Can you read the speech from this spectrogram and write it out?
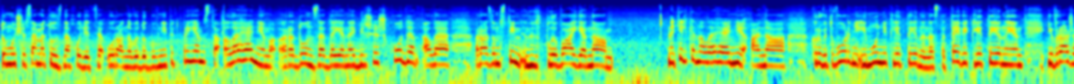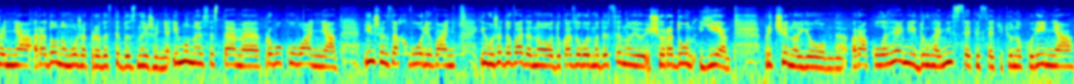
тому що саме тут знаходяться урановидобувні підприємства. Легеням радон завдає найбільшої шкоди, але разом з тим він впливає на не тільки на легені, а й на кровотворні імунні клітини, на статеві клітини. І враження радону може привести до зниження імунної системи, провокування інших захворювань. І вже доведено доказовою медициною, що радон є причиною раку легені, друге місце після тютюнокуріння.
